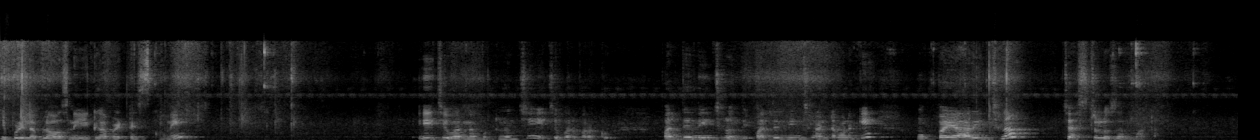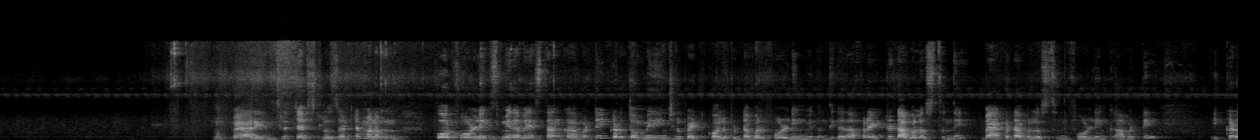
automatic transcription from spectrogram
ఇప్పుడు ఇలా బ్లౌజ్ నీట్గా పెట్టేసుకొని ఈ చివరిన కుట్టు నుంచి ఈ చివరి వరకు. పద్దెనిమిది ఇంచులు ఉంది. పద్దెనిమిది ఇంచులు అంటే మనకి ముప్పై ఆరు ఇంచుల చెస్ట్ లూజ్ అనమాట ముప్పై ఆరు ఇంచులు చెస్ట్ లూజ్ అంటే మనం ఫోర్ ఫోల్డింగ్స్ మీద వేస్తాం కాబట్టి ఇక్కడ తొమ్మిది ఇంచులు పెట్టుకోవాలి. ఇప్పుడు డబల్ ఫోల్డింగ్ మీద ఉంది కదా ఫ్రంట్ డబల్ వస్తుంది బ్యాక్ డబల్ వస్తుంది ఫోల్డింగ్ కాబట్టి ఇక్కడ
